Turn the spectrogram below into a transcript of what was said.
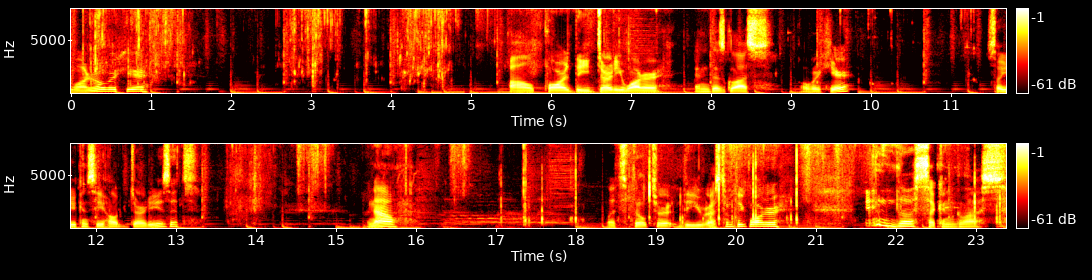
water over here. I'll pour the dirty water in this glass over here so you can see how dirty is it. Now let's filter the rest of the water in the second glass.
